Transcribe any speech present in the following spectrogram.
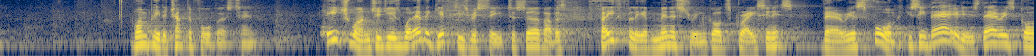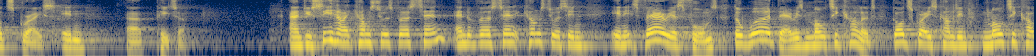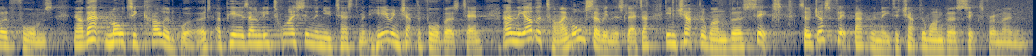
1 Peter chapter 4 verse 10. Each one should use whatever gift he's received to serve others, faithfully administering God's grace in its various form. You see, there it is. There is God's grace in uh, Peter. And you see how it comes to us, verse 10? End of verse 10. It comes to us in, in its various forms. The word there is multicolored. God's grace comes in multicolored forms. Now, that multicolored word appears only twice in the New Testament, here in chapter 4, verse 10, and the other time, also in this letter, in chapter 1, verse 6. So just flip back with me to chapter 1, verse 6 for a moment.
